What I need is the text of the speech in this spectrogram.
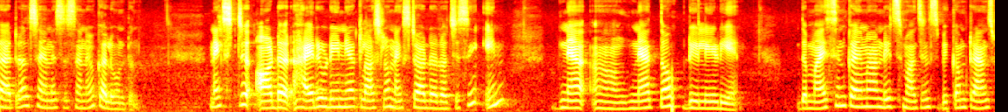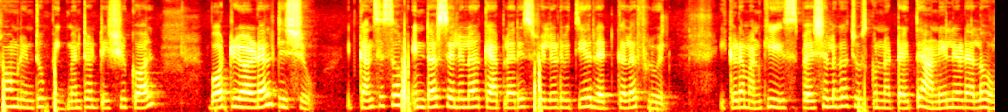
lateral sinuses అనేవి కలిగి ఉంటుంది. నెక్స్ట్ ఆర్డర్ హైరోడీనియా క్లాస్లో నెక్స్ట్ ఆర్డర్ వచ్చేసి ఇన్ జ్ఞా Gnathobdellida the mesenchyme and its muscles become transformed into pigmental tissue call botryoidal tissue it consist of intercellular capillaries filled with a red colour fluid ఇక్కడ మనకి స్పెషల్గా చూసుకున్నట్టయితే అనిలేడాలో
